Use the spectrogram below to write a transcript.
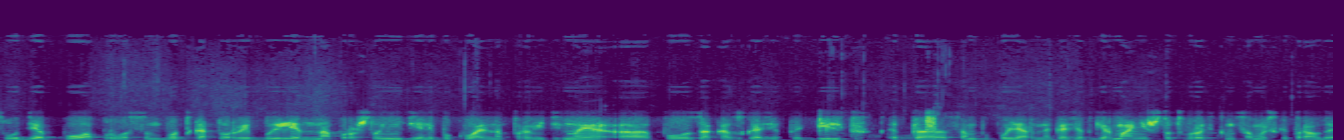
судя по опросам, вот которые были на прошлой неделе буквально проведены э, по заказу газеты «Бильд», это самая популярная газета Германии, что-то вроде «Комсомольской правды».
